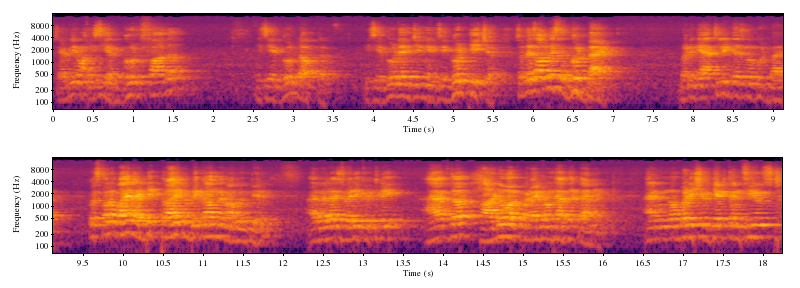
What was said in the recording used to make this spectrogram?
So everyone, is he a good father? Is he a good doctor? Is he a good engineer? Is he a good teacher? So there's always a good bad. But in the athlete, there's no good bad. Because for a while I did try to become an Olympian. I realized very quickly I have the hard work, but I don't have the talent. And nobody should get confused.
